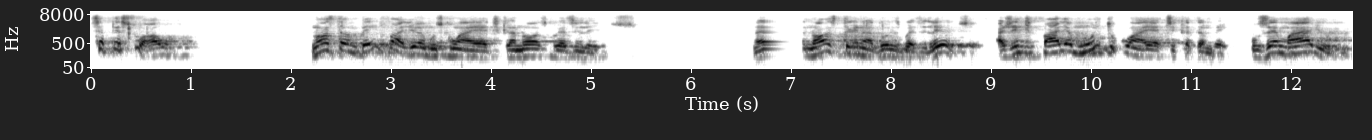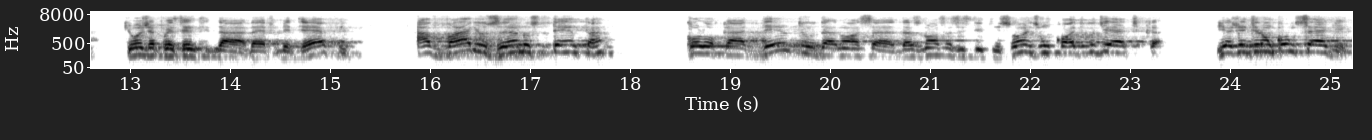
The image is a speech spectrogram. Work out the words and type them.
Isso é pessoal. Nós também falhamos com a ética, nós brasileiros. Né? nós, treinadores brasileiros, a gente falha muito com a ética também. O Zé Mário, que hoje é presidente da, da FBTF, há vários anos tenta colocar dentro da nossa, das nossas instituições um código de ética. E a gente não consegue.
